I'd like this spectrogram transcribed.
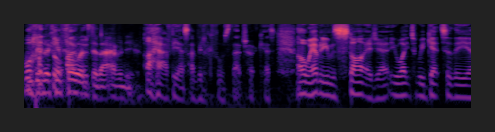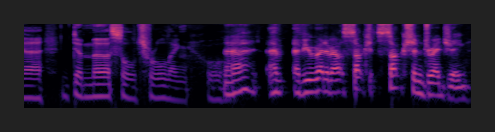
what You've been I looking forward would, to that, haven't you? I have, yes, I've been looking forward to that joke. Yes. Oh, we haven't even started yet. You wait till we get to the uh, demersal trawling. Uh, have Have you read about suction, suction dredging?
